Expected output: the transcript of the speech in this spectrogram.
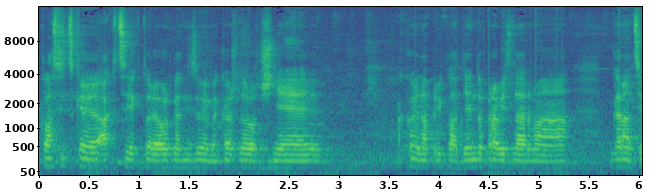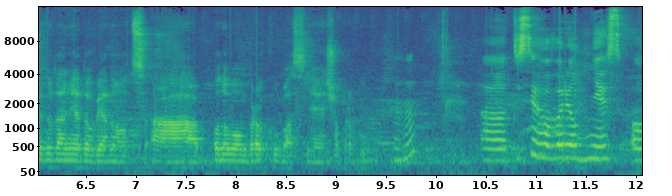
klasické akcie, ktoré organizujeme každoročne, ako je napríklad Deň dopravy zdarma, garancia dodania do Vianoc a po novom roku vlastne shop roku. Uh-huh. Uh, ty si hovoril dnes o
